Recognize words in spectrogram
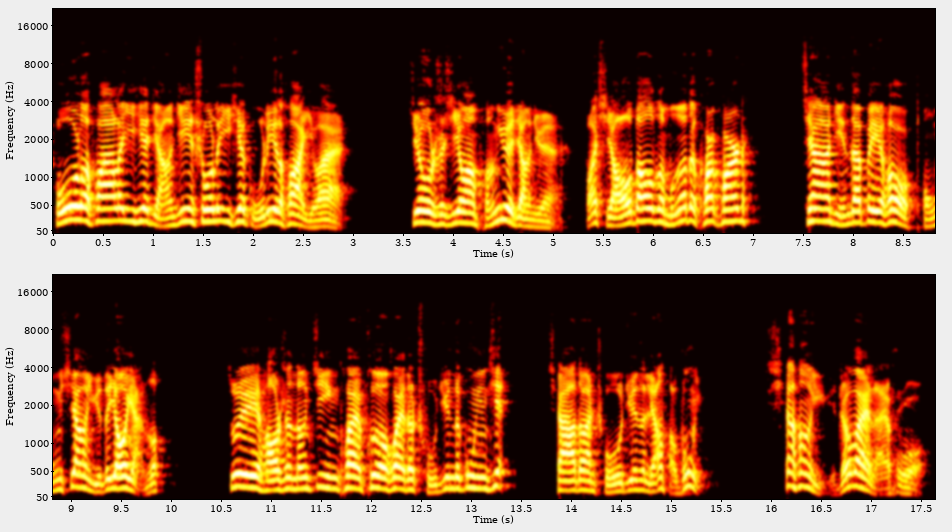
除了发了一些奖金，说了一些鼓励的话以外，就是希望彭越将军把小刀子磨得宽宽的，加紧在背后捅项羽的腰眼子，最好是能尽快破坏他楚军的供应线，掐断楚军的粮草供应。项羽这外来户，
